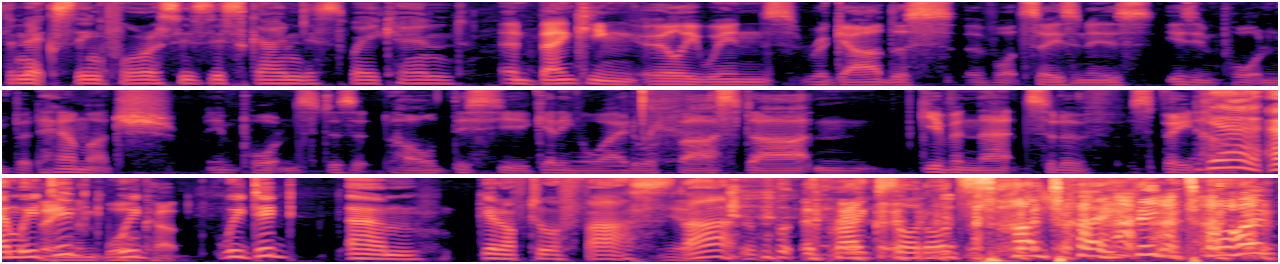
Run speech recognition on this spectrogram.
the next thing for us is this game this weekend. And banking early wins, regardless of what season is, is important. But how much importance does it hold this year, getting away to a fast start and given that sort of speed. Up. Yeah, and we did we, we did um, get off to a fast Yeah. start and put the brakes on on Sunday, big time.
